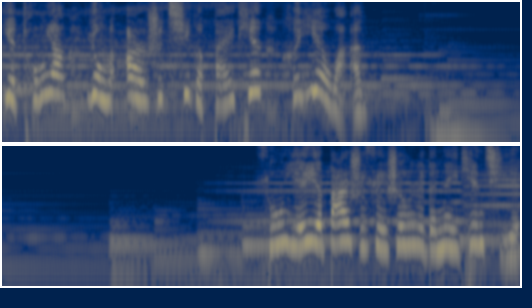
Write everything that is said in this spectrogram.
也同样用了二十七个白天和夜晚。从爷爷八十岁生日的那天起，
